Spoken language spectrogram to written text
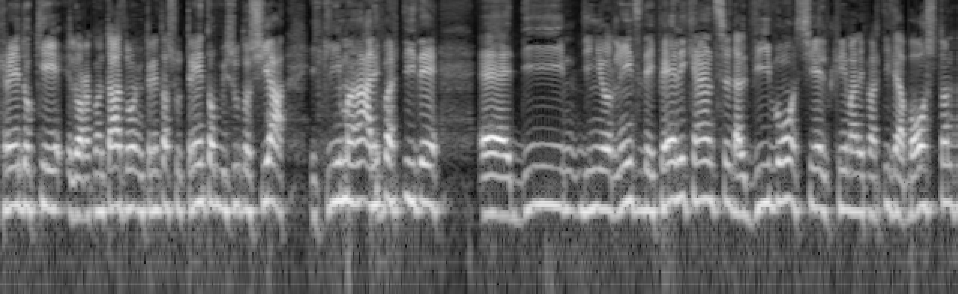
credo che, l'ho raccontato in 30 su 30, ho vissuto sia il clima alle partite eh, di, di New Orleans, dei Pelicans dal vivo, sia il clima alle partite a Boston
